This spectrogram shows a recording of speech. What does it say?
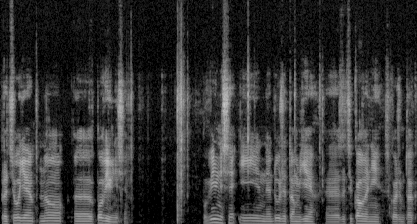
працює ну, е, повільніше. Повільніше і не дуже там є е, зацікавлені, скажімо так,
